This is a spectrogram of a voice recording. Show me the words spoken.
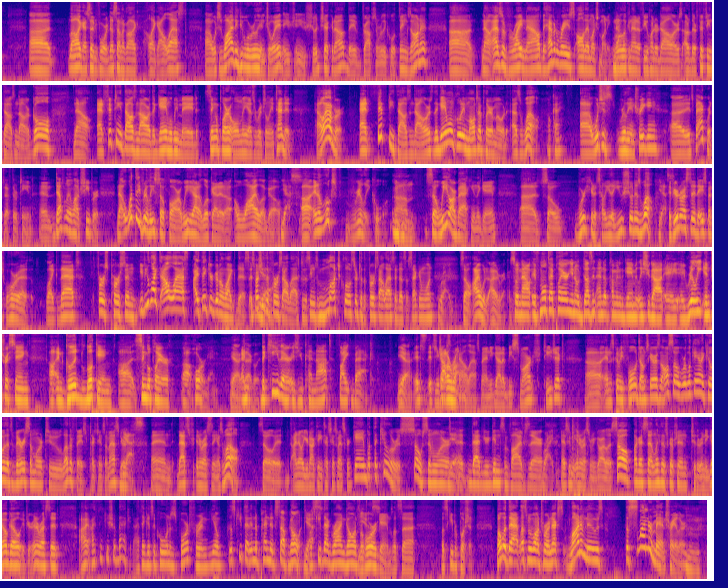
Uh, well, like I said before, it does sound like like, like Outlast, uh, which is why I think people really enjoy it, and you, and you should check it out. They've dropped some really cool things on it. Uh, now, as of right now, they haven't raised all that much money. We're looking at a few hundred dollars out of their fifteen thousand dollar goal. Now, at fifteen thousand dollars, the game will be made single player only as originally intended. However, at fifty thousand dollars, the game will include a multiplayer mode as well Okay. uh, which is really intriguing. Uh, it's backwards F13 and definitely a lot cheaper. Now, what they've released so far, we got to look at it a, a while ago. Yes. Uh, and it looks really cool. Um, so we are backing the game. Uh, so we're here to tell you that you should as well. Yes. If you're interested in asymmetrical horror uh, like that, first person, if you liked Outlast, I think you're gonna like this, especially the first Outlast because it seems much closer to the first Outlast than it does the second one. Right. So I would I would recommend. So now, if multiplayer, you know, doesn't end up coming to the game, at least you got a, a really interesting uh, and good looking uh, single player uh, horror game. Yeah, And exactly. the key there is you cannot fight back. Yeah, it's it's You just gotta like run. Outlast, man. You got to be smart, strategic, uh, and it's gonna be full of jump scares. And also, we're looking at a killer that's very similar to Leatherface from Texas Chainsaw Massacre. Yes. and that's interesting as well. So it, I know you're not getting Texas Chainsaw Massacre game, but the killer is so similar Yeah. uh, that you're getting some vibes there. Right. and it's gonna be interesting regardless. So, like I said, link in the description to their Indiegogo if you're interested. I, I think you should back it. I think it's a cool one to support for, and you know, let's keep that independent stuff going. Let's keep that grind going for Yes. horror games. Let's uh, let's keep her pushing. But with that, let's move on to our next line of news: the Slender Man trailer.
